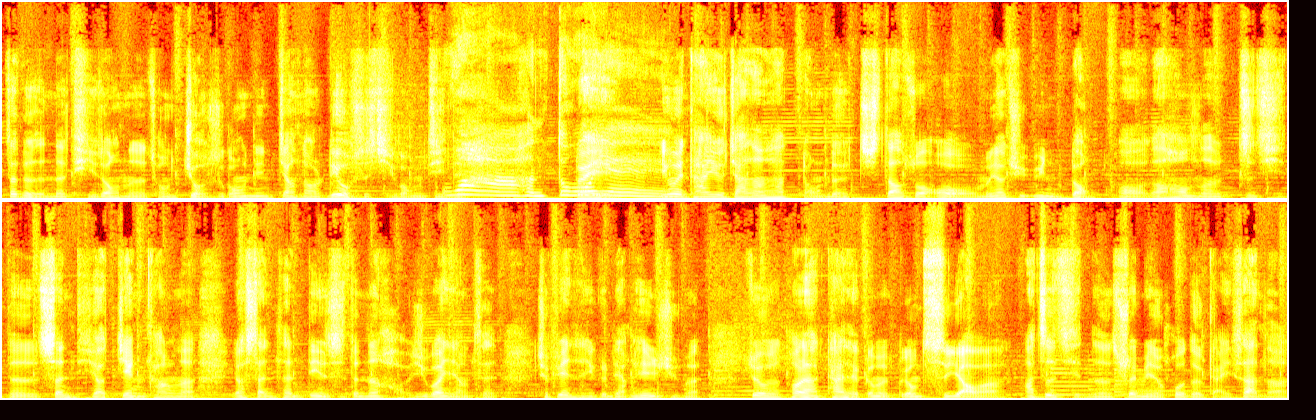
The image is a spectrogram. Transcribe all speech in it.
这个人的体重呢，从九十公斤降到六十几公斤，哇，很多耶！因为他又加上他懂得知道说，哦，我们要去运动哦，然后呢，自己的身体要健康啊，要三餐定时等等好习惯养成，就变成一个良性循环。最后后来太太根本不用吃药啊，他自己呢睡眠获得改善啊，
